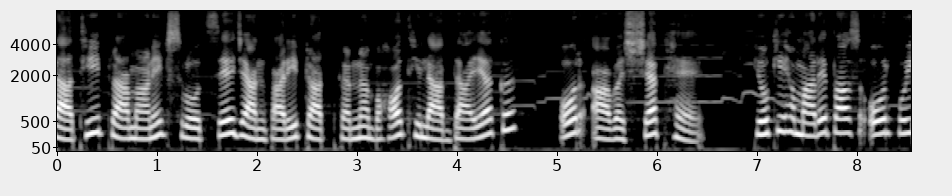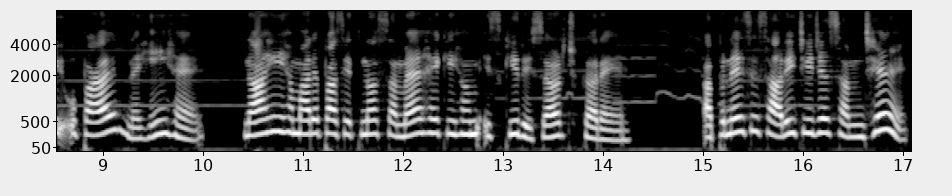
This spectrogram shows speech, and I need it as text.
साथ ही प्रामाणिक स्रोत से जानकारी प्राप्त करना बहुत ही लाभदायक और आवश्यक है, क्योंकि हमारे पास और कोई उपाय नहीं है। ना ही हमारे पास इतना समय है कि हम इसकी रिसर्च करें। अपने से सारी चीज़ें समझें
